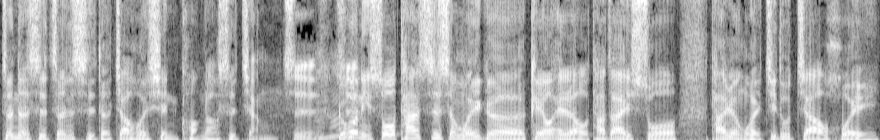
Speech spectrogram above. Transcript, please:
真的是真实的教会现况。老实讲，是如果你说他是身为一个 KOL，他在说他认为基督教会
